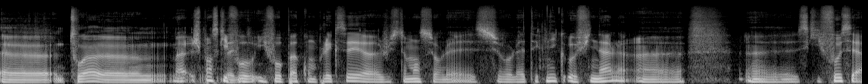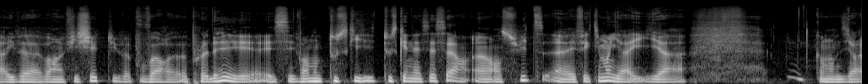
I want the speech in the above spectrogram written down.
Euh, toi. Euh, bah, je pense qu'il ne faut, il faut pas complexer euh, justement sur, les, sur la technique. Au final, ce qu'il faut, c'est arriver à avoir un fichier que tu vas pouvoir uploader et, et c'est vraiment tout ce, qui, tout ce qui est nécessaire. ensuite, effectivement, il y a. Y a comment dire,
